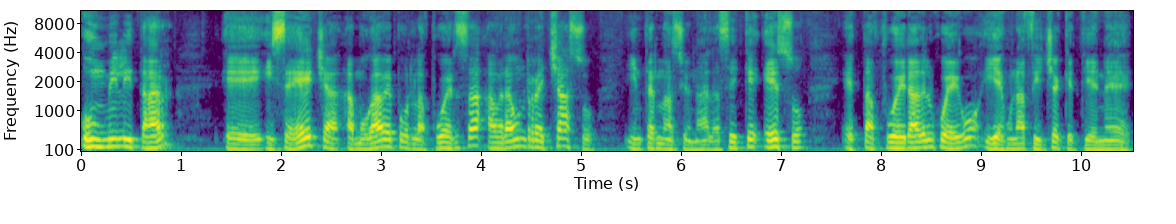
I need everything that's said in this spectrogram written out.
un militar y se echa a Mugabe por la fuerza, habrá un rechazo internacional. Así que eso está fuera del juego y es una ficha que tiene,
